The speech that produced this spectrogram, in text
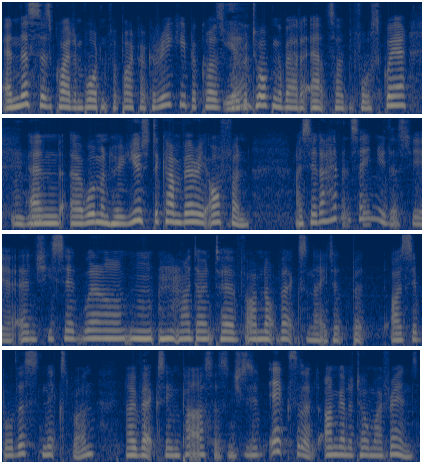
And this is quite important for Paekakariki because Yeah. we were talking about it outside the Four Square. Mm-hmm. And a woman who used to come very often, I said, I haven't seen you this year. And she said, Well, mm, mm I don't have, I'm not vaccinated. But I said, Well, this next one, no vaccine passes. And she said, Excellent, I'm going to tell my friends.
